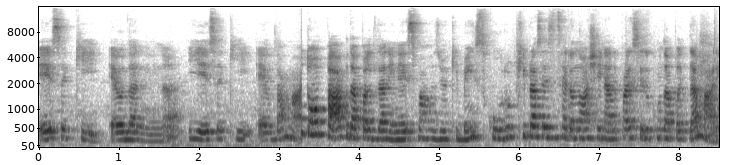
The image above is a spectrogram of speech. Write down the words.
Esse aqui é o da Nina e esse aqui é o da Mari. O tom opaco da paleta da Nina é esse marronzinho aqui bem escuro, que pra ser sincera eu não achei nada parecido com o da paleta da Mari.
